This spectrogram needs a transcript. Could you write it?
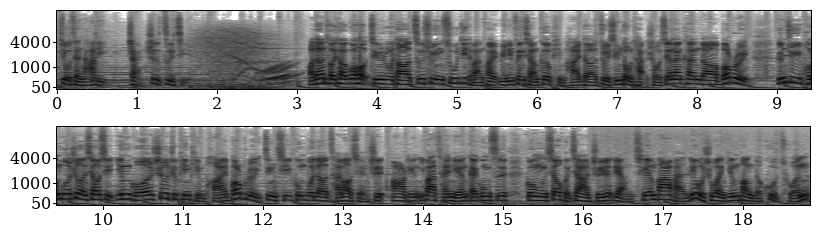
就在哪里展示自己。好的，头条过后，进入到资讯速递的板块，与您分享各品牌的最新动态。首先来看到 Burberry。根据彭博社消息，英国奢侈品品牌 Burberry 近期公布的财报显示，二零一八财年该公司共销毁价值两千八百六十万英镑的库存，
